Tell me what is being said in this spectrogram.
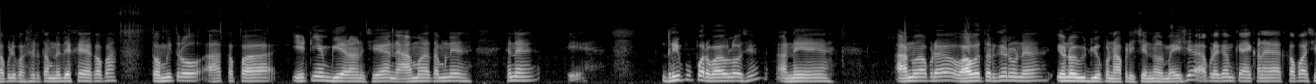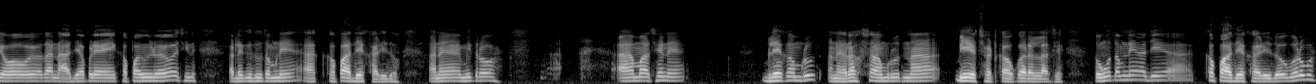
આપણી પાસે તમને દેખાય આ કપા. તો મિત્રો, આ કપા એટીએમ બિયારણ છે અને આમાં તમને છે ને ડ્રીપ ઉપર વાવેલો છે અને આનું આપણે વાવેતર કર્યું ને, એનો વીડિયો પણ આપણી ચેનલમાં એ છે. આપણે કેમ કે અહીં કપાસી વાવ્યા હતા અને આજે આપણે અહીં કપા વીણવા આવ્યા છીએ ને, એટલે કીધું તમને આ કપા દેખાડી દો. અને મિત્રો આમાં છે ને બ્લેક અમૃત અને રક્ષા અમૃતના બે છંટકાવ કરેલા છે. તો હું તમને આજે આ કપા દેખાડી દઉં, બરાબર?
